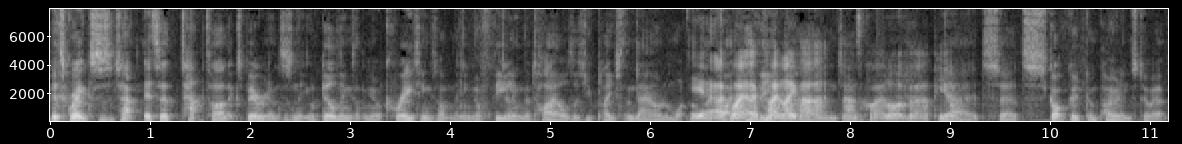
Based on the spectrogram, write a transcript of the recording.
It's great because it's a ta- it's a tactile experience, isn't it? You're building something, you're creating something, and you're feeling the tiles as you place them down and whatnot. Yeah, I quite, I quite like that. hand That's quite a lot of uh, appeal. yeah, it's uh, it's got good components to it.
